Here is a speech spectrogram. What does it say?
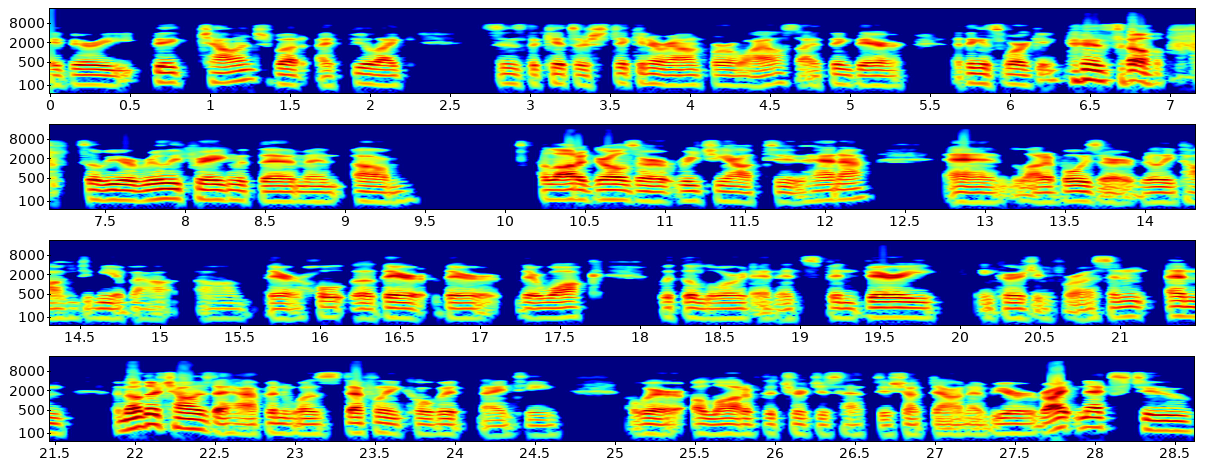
a very big challenge, but I feel like since the kids are sticking around for a while, so I think they're I think it's working. so so we are really praying with them and um a lot of girls are reaching out to Hannah, and a lot of boys are really talking to me about um, their whole uh, their their their walk with the Lord, and it's been very encouraging for us. And and another challenge that happened was definitely COVID nineteen, where a lot of the churches had to shut down, and we are right next to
